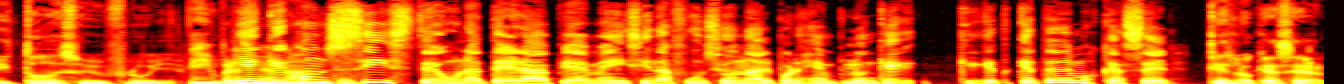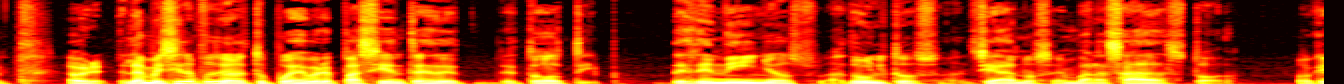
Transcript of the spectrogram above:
y todo eso influye. ¿Y en qué consiste una terapia de medicina funcional, por ejemplo? ¿En qué, qué, tenemos que hacer? ¿Qué es lo que hacer? A ver, la medicina funcional tú puedes ver pacientes de, todo tipo, desde niños, adultos, ancianos, embarazadas, todo. ¿ok?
